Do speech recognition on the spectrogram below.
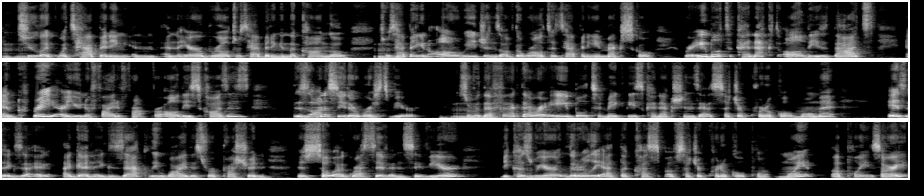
mm-hmm. to like what's happening in, in the Arab world, to what's happening in the Congo, to mm-hmm. what's happening in all regions of the world, to what's happening in Mexico. We're able to connect all these dots and create a unified front for all these causes. This is honestly their worst fear. So, for the mm-hmm. fact that we're able to make these connections at such a critical moment is exa- again exactly why this repression is so aggressive and severe because we are literally at the cusp of such a critical point, a point, sorry,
